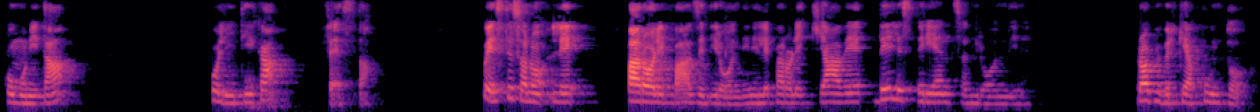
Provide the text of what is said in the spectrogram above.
comunità, politica, festa. Queste sono le parole base di Rondine, le parole chiave dell'esperienza di Rondine, proprio perché appunto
